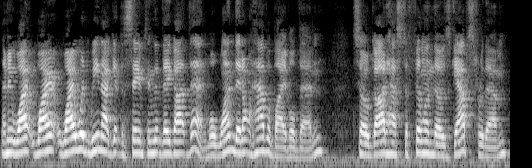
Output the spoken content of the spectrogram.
I mean, why why why would we not get the same thing that they got then? Well, one, they don't have a Bible then. So God has to fill in those gaps for them.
